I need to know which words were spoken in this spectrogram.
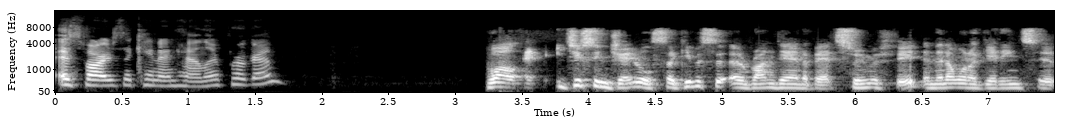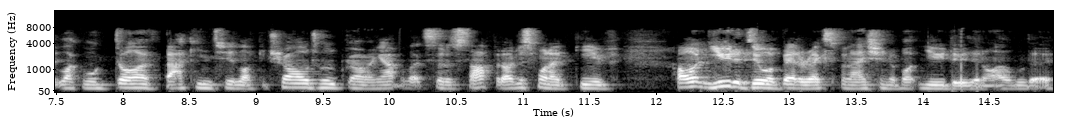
As far as the canine handler program? Well, eh, just in general. So give us a rundown about SummaFit, and then I want to get into like we'll dive back into like your childhood, growing up, all that sort of stuff. But I just want to give, I want you to do a better explanation of what you do than I will do.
